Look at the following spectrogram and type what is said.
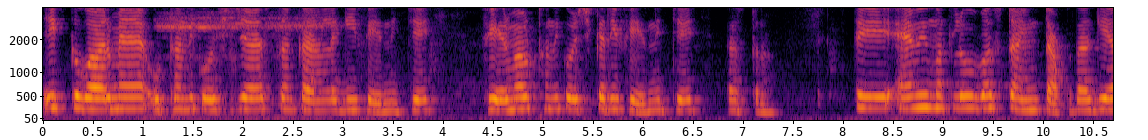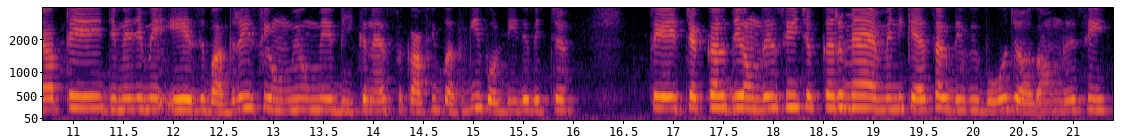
ਇੱਕ ਵਾਰ ਮੈਂ ਉੱਠਣ ਦੀ ਕੋਸ਼ਿਸ਼ ਇਸ ਤਰ੍ਹਾਂ ਕਰਨ ਲੱਗੀ ਫੇਰ ਨੀਚੇ, ਫੇਰ ਮੈਂ ਉੱਠਣ ਦੀ ਕੋਸ਼ਿਸ਼ ਕਰੀ ਫੇਰ ਨੀਚੇ ਇਸ ਤਰ੍ਹਾਂ। ਤੇ ਐਵੇਂ ਮਤਲਬ ਬਸ ਟਾਈਮ ਟੱਪਦਾ ਗਿਆ ਤੇ ਜਿਵੇਂ ਜਿਵੇਂ ਏਜ ਵੱਧ ਰਹੀ ਸੀ ਉਵੇਂ ਉਵੇਂ ਵੀਕਨੈਸ ਕਾਫੀ ਵੱਧ ਗਈ ਬੋਡੀ ਦੇ ਵਿੱਚ। ਤੇ ਚੱਕਰ ਜੇ ਆਉਂਦੇ ਸੀ, ਚੱਕਰ ਮੈਂ ਐਵੇਂ ਨਹੀਂ ਕਹਿ ਸਕਦੀ ਵੀ ਬਹੁਤ ਜ਼ਿਆਦਾ ਆਉਂਦੇ ਸੀ।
